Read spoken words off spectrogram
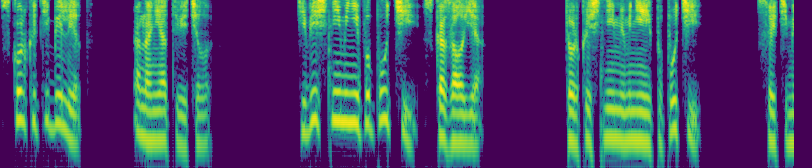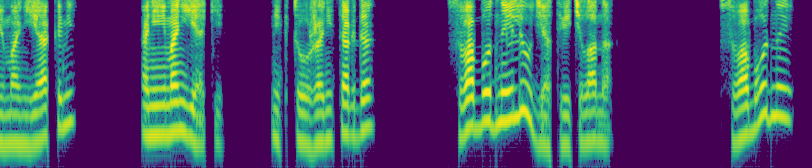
«Сколько тебе лет?» Она не ответила. «Тебе с ними не по пути», — сказал я. «Только с ними мне и по пути. С этими маньяками?» «Они не маньяки». «И кто же они тогда?» «Свободные люди», — ответила она. «Свободные?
